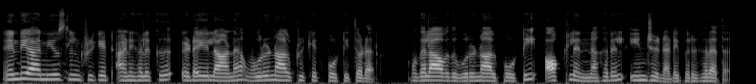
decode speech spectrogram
இந்தியா நியூசிலாந்து கிரிக்கெட் அணிகளுக்கு இடையிலான ஒருநாள் கிரிக்கெட் போட்டித் தொடர். முதலாவது ஒருநாள் போட்டி ஆக்லாந்து நகரில் இன்று நடைபெறுகிறது.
